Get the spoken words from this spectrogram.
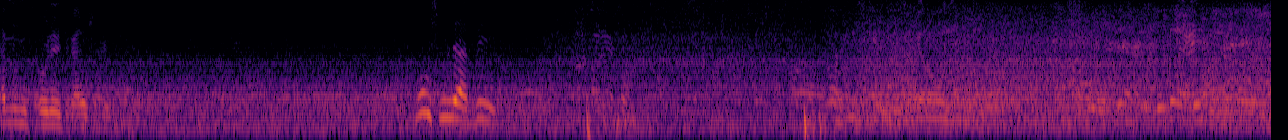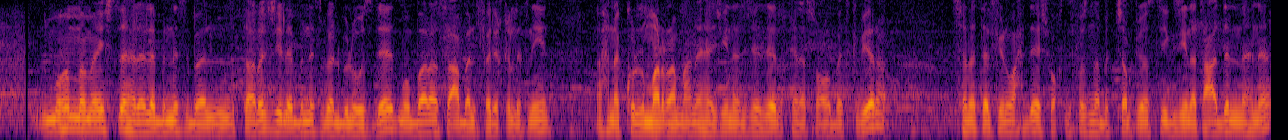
تحمل مسؤوليتك على واش يصير مش ملاعبين. المهمة ماهيش سهلة لا بالنسبة للترجي لا بالنسبة للبلوزداد مباراة صعبة للفريق الاثنين. إحنا كل مرة معناها جينا الجزائر لقينا صعوبات كبيرة. سنة 2011 وقت اللي فزنا بال Champions League جينا تعادلنا هنا.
